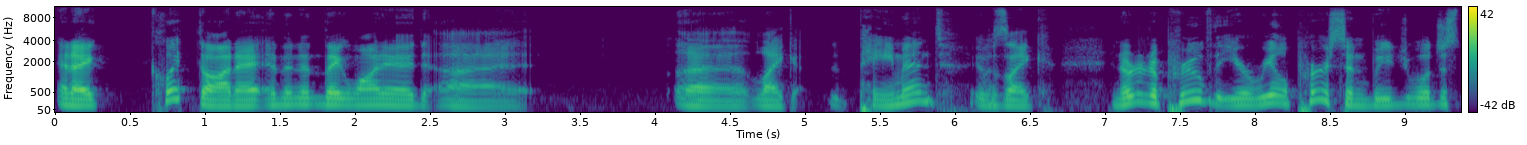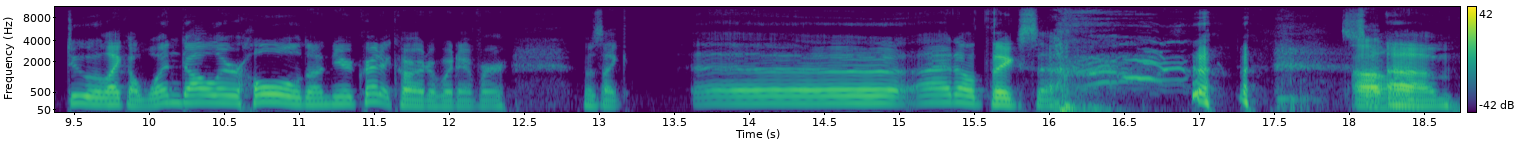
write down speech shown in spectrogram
And I clicked on it, and then they wanted uh, uh, like payment. It was like in order to prove that you're a real person, we will just do like a one dollar hold on your credit card or whatever. I was like, uh, I don't think so. So, um,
